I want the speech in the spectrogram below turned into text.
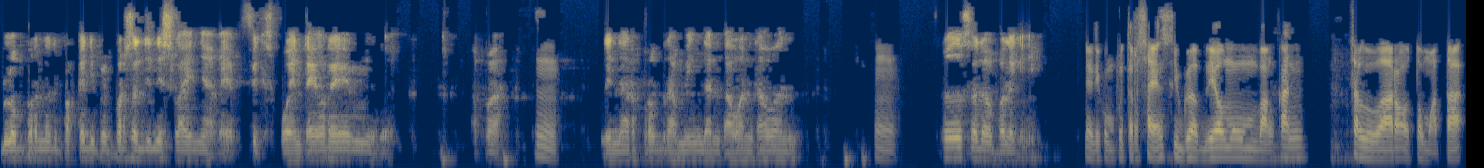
belum pernah dipakai di paper sejenis lainnya kayak fixed point theorem gitu. Apa? Hmm. Linear programming dan kawan-kawan. Hmm. Terus ada apa lagi nih? Ya, di computer science juga beliau mengembangkan selular otomata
